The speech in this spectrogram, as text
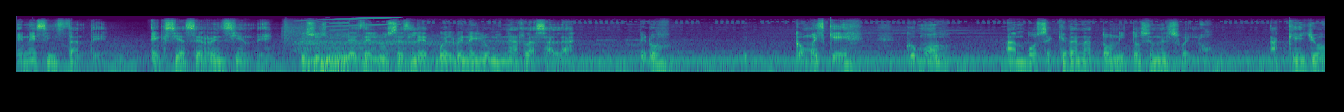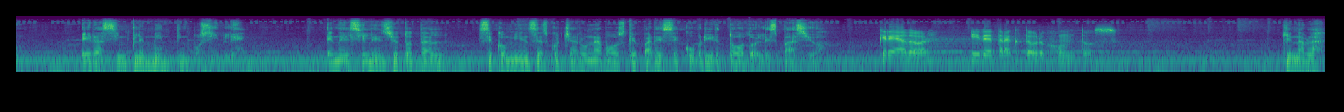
En ese instante, Exia se reenciende y sus miles de luces LED vuelven a iluminar la sala. Pero, ¿cómo es que... ¿Cómo? Ambos se quedan atónitos en el suelo. Aquello era simplemente imposible. En el silencio total se comienza a escuchar una voz que parece cubrir todo el espacio. Creador y detractor juntos. ¿Quién habla?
